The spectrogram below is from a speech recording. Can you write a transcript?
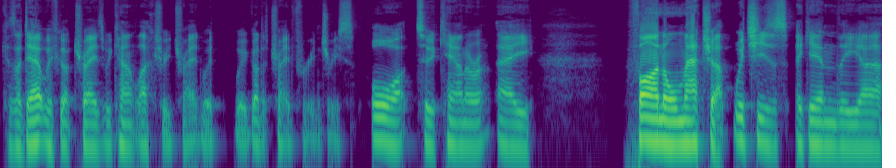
because I doubt we've got trades. We can't luxury trade. we we've got to trade for injuries or to counter a final matchup, which is again the uh,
